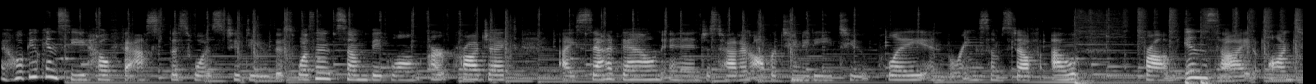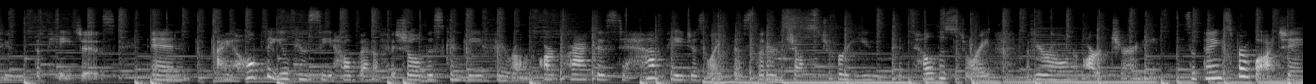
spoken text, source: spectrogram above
I hope you can see how fast this was to do. This wasn't some big long art project. I sat down and just had an opportunity to play and bring some stuff out from inside onto the pages. And I hope that you can see how beneficial this can be for your own art practice to have pages like this that are just for you to tell the story of your own art journey. So thanks for watching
